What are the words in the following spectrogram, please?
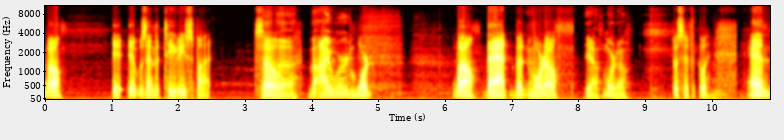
well, it, it was in the TV spot, So so the the I word. more. Well, that, but Yeah. Mordo Yeah, Mordo. specifically, and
